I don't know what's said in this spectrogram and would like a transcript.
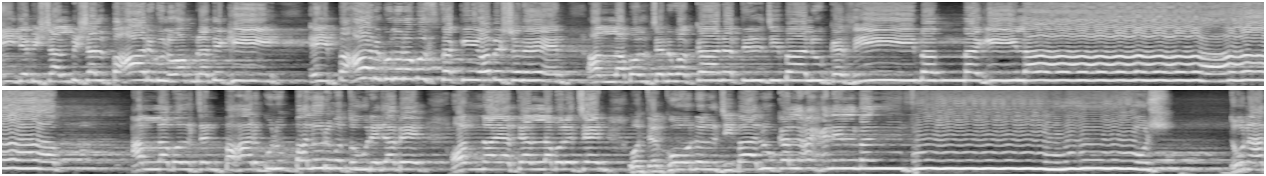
এই যে বিশাল বিশাল পাহাড়গুলো আমরা দেখি, এই পাহাড়গুলোর অবস্থা কি হবে শুনেন? আল্লাহ বলছেন, ওয়াকানাতিল জিবালু কাসীবাম মাগিলা। আল্লাহ বলছেন, পাহাড়গুলো বালুর মতো উড়ে যাবে। অন্য আয়াতে আল্লাহ বলেছেন, ওয়াতাকুনুল জিবালু কাল আহনিল মানফুস। দোনা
